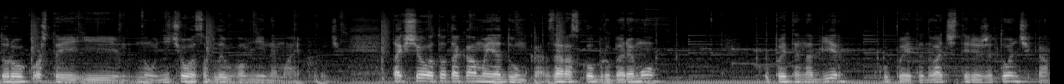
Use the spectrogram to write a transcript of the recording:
дорого коштує і ну, нічого особливого в ній немає. Коротше. Так що, ото така моя думка. Зараз кобру беремо, купити набір, купити 24 жетончика.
